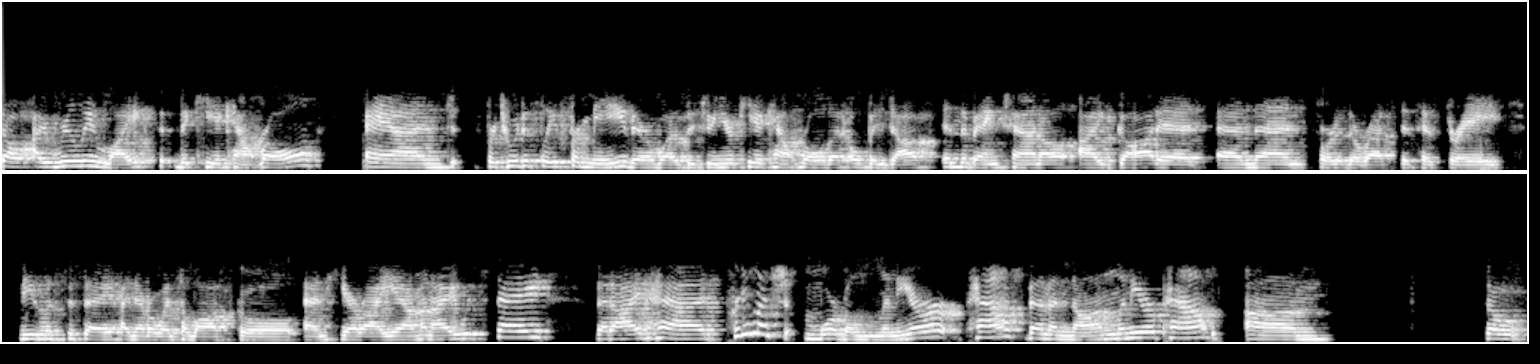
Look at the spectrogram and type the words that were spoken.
So I really liked the key account role. And fortuitously for me, there was a junior key account role that opened up in the bank channel. I got it. And then sort of the rest is history. Needless to say, I never went to law school and here I am. And I would say, that I've had pretty much more of a linear path than a non-linear path. Um, so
